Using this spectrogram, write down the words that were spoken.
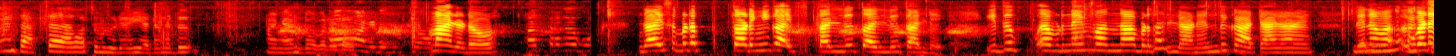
കുറച്ച് വീഡിയോ ചെയ്യട്ടെ. എന്നിട്ട് ഗൈസ് ഇവിടെ തുടങ്ങി ഗൈസ് തല്ല് തല്ല് തല്ല്. ഇത് എവിടുന്നേം വന്നാ ഇവിടെ തല്ലാണ്. എന്ത് കാട്ടാനാണ്? ഇതിനെ ഇവിടെ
